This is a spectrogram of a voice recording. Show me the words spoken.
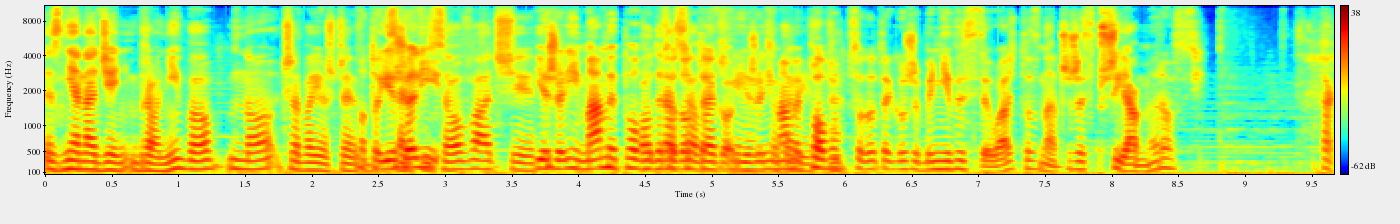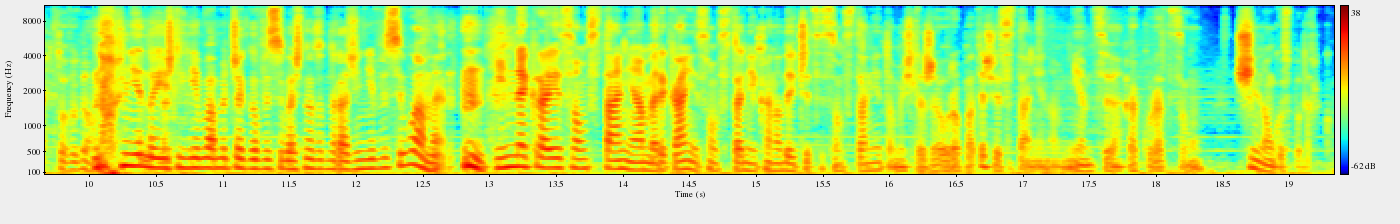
z dnia na dzień broni, bo no, trzeba jeszcze No to jeżeli- serwisować. Jeżeli mamy powód co do tego, nie jeżeli mamy powód co do tego, żeby nie wysyłać, to znaczy, że sprzyjamy Rosji. Tak to wygląda. No nie, no jeśli nie mamy czego wysyłać, no to na razie nie wysyłamy. Inne kraje są w stanie, Amerykanie są w stanie, Kanadyjczycy są w stanie, to myślę, że Europa też jest w stanie. No, Niemcy akurat są silną gospodarką.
